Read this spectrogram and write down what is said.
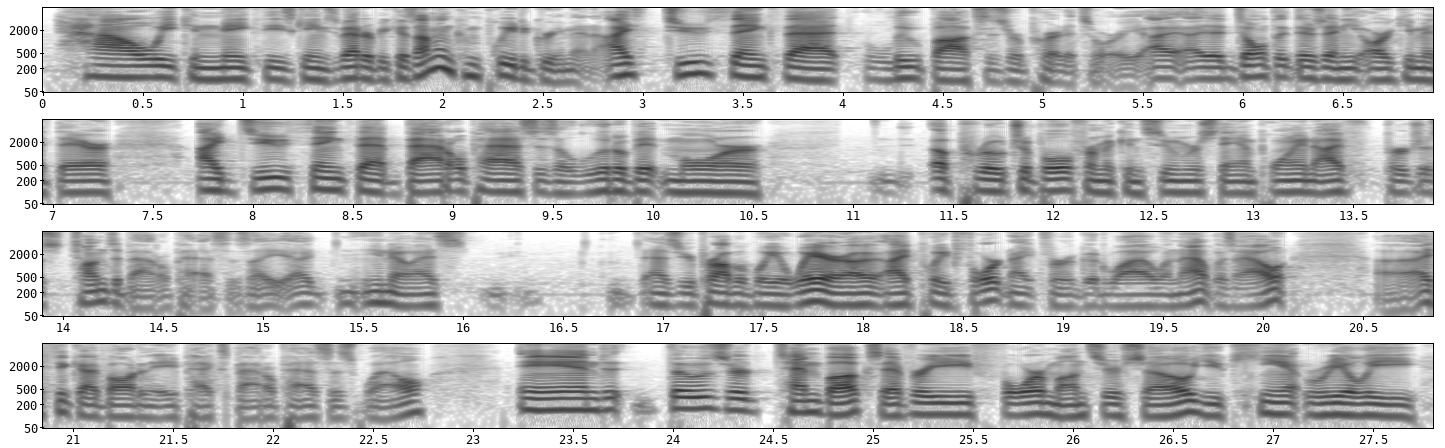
how we can make these games better because I'm in complete agreement. I do think that loot boxes are predatory. I, I don't think there's any argument there. I do think that Battle Pass is a little bit more approachable from a consumer standpoint. I've purchased tons of Battle Passes. I, I you know, as as you're probably aware, I, I played Fortnite for a good while when that was out. Uh, I think I bought an Apex Battle Pass as well, and those are ten bucks every four months or so. You can't really,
